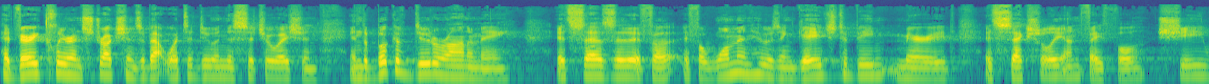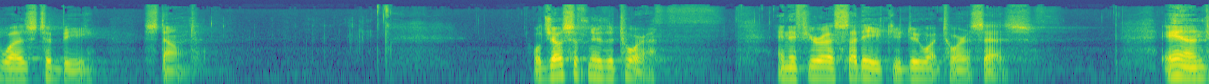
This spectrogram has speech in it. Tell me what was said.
had very clear instructions about what to do in this situation. In the book of Deuteronomy, it says that if a, if a woman who is engaged to be married is sexually unfaithful, she was to be stoned. Well, Joseph knew the Torah. And if you're a Sadiq, you do what Torah says. And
